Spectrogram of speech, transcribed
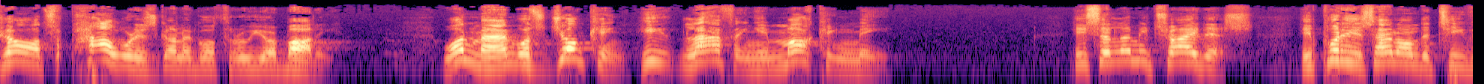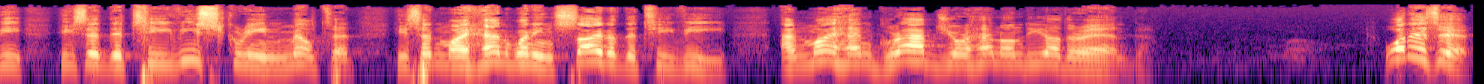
God's power is going to go through your body. One man was joking, he laughing, he mocking me. He said, Let me try this. He put his hand on the TV. He said, The TV screen melted. He said, My hand went inside of the TV and my hand grabbed your hand on the other end. What is it?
